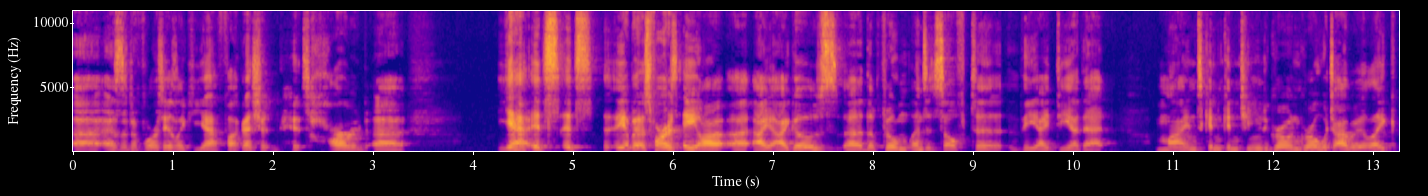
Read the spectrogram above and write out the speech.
uh, as a divorcee, I was like, yeah, fuck, that shit hits hard. Uh, yeah, it's it's. Yeah, but as far as AI, uh, goes, the film lends itself to the idea that minds can continue to grow and grow, which I really like.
